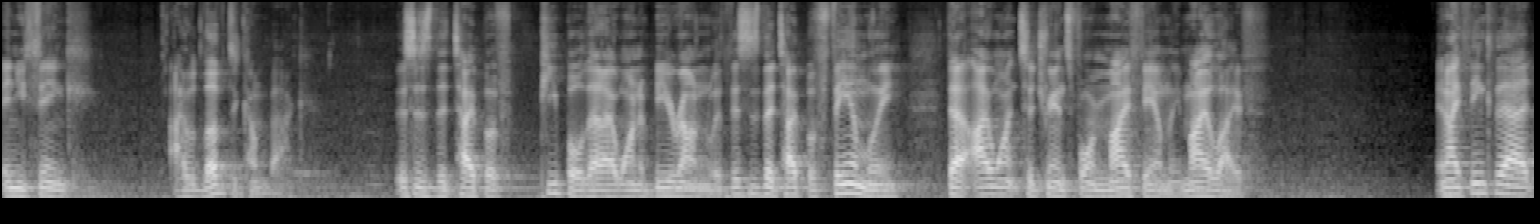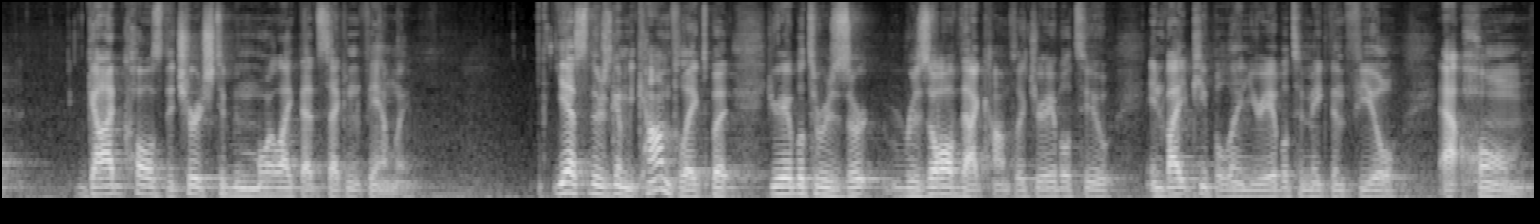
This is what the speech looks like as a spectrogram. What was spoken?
And you think, I would love to come back. This is the type of people that I want to be around with. This is the type of family that I want to transform my family, my life. And I think that God calls the church to be more like that second family. Yes, there's going to be conflict, but you're able to resor- resolve that conflict. You're able to invite people in. You're able to make them feel at home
